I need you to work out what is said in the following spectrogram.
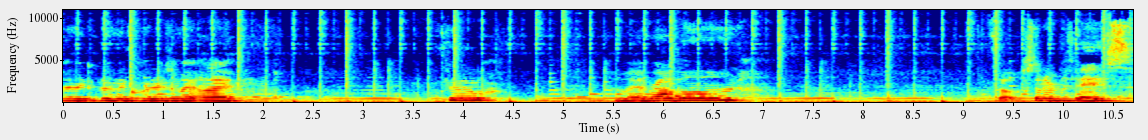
I like to put in the corners of my eye. Through my brow bone. So, center of the face.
